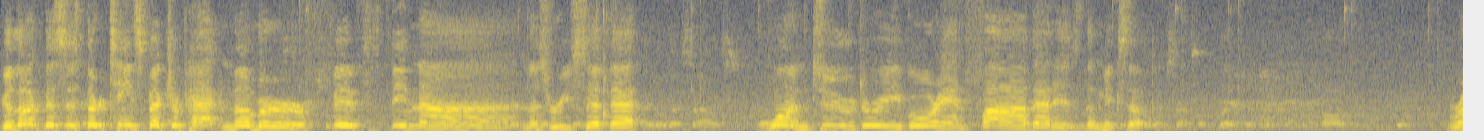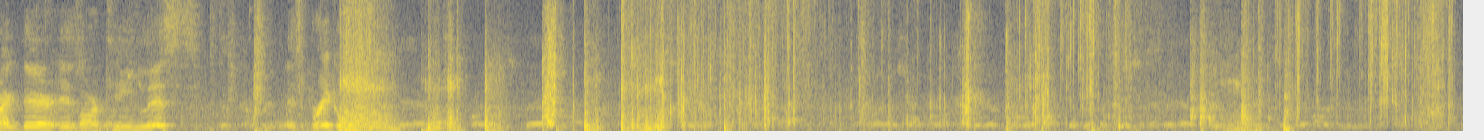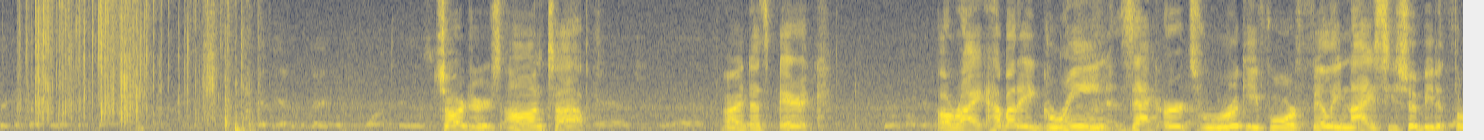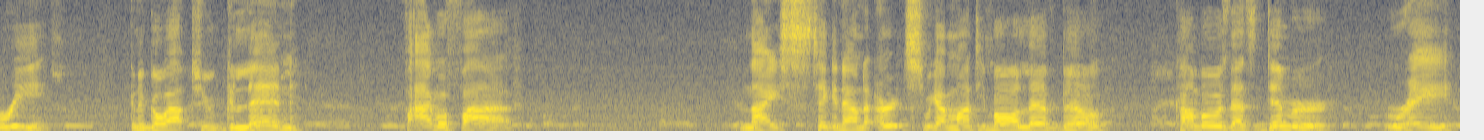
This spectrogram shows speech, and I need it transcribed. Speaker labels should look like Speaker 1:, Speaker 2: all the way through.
Speaker 1: Good luck. This is 13 Spectra pack number 59. Let's reset that. One, two, three, four, and five. That is the mix-up. Right there is our team list. Let's break them. Chargers on top. All right, that's Eric. All right, how about a green Zach Ertz rookie for Philly? Nice, he should be the three. Gonna go out to Glenn. Five of five. Nice, taking down the Ertz. We got Montee Ball, Le'Veon Bell. Combos, that's Denver, Ray,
